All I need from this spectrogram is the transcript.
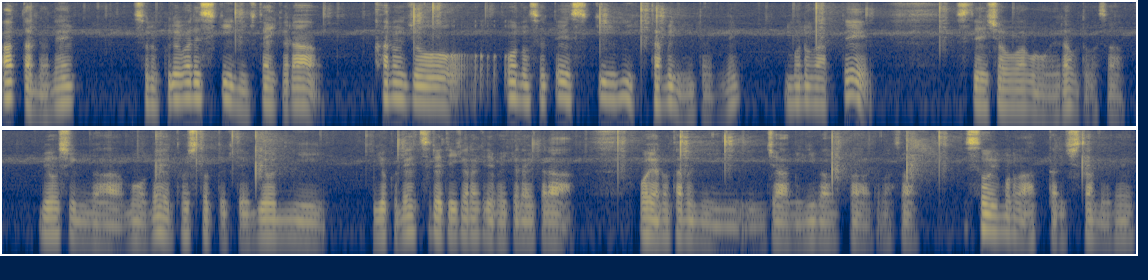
あったんだよね。その車でスキーに行きたいから、彼女を乗せてスキーに行くためにみたいなね、ものがあって、ステーションワゴンを選ぶとかさ、両親がもうね、年取ってきて病院によくね、連れて行かなければいけないから、親のために、じゃあミニバンかとかさ、そういうものがあったりしたんでね。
